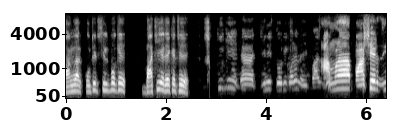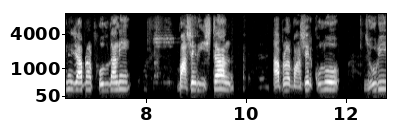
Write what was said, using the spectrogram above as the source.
বাংলার কুটির শিল্পকে বাঁচিয়ে রেখেছে। কি কি জিনিস তৈরি করেন এই আমরা বাঁশের জিনিস আপনার ফুলদানি বাঁশের স্টান আপনার বাঁশের কুলো, ঝুড়ি,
